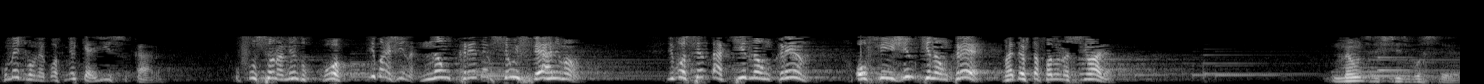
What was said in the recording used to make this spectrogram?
Como é que é o um negócio? Como é que é isso, cara? O funcionamento do corpo. Imagina, não crer deve ser um inferno, irmão. E você está aqui não crendo, ou fingindo que não crê, mas Deus está falando assim, olha, não desistir de você.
